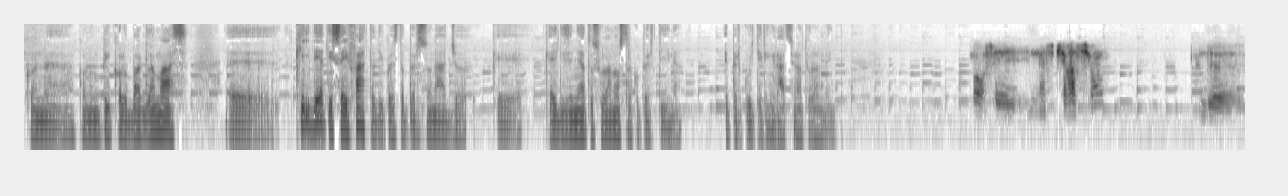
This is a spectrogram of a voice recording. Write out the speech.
con, eh, con un piccolo Baglamas. Eh, che idea ti sei fatta di questo personaggio che, che hai disegnato sulla nostra copertina? E per cui ti ringrazio naturalmente. Bon, c'est une inspiration de,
